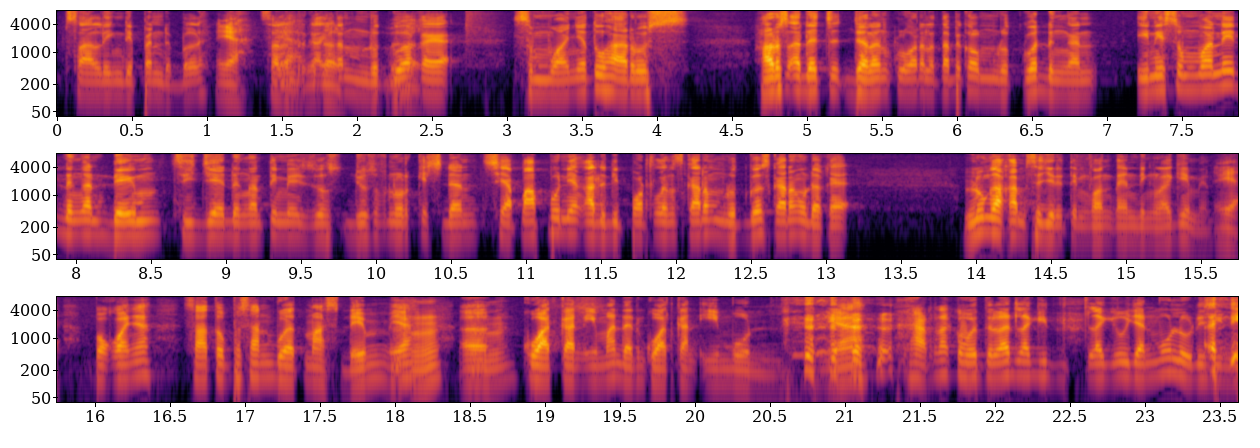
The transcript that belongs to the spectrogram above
saling dependable ya, Iya, saling iya, berkaitan. betul, menurut betul. kayak semuanya tuh harus harus ada jalan keluar lah. Tapi kalau menurut gue dengan ini semua nih dengan Dame, CJ, dengan timnya Yus- Yusuf Nurkic dan siapa pun yang ada di Portland sekarang menurut gue sekarang udah kayak lu nggak akan bisa jadi tim contending lagi men. Iya, pokoknya satu pesan buat Mas Dem ya, Mhm, eh, kuatkan iman dan kuatkan imun ya. Karena kebetulan lagi lagi hujan mulu di sini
